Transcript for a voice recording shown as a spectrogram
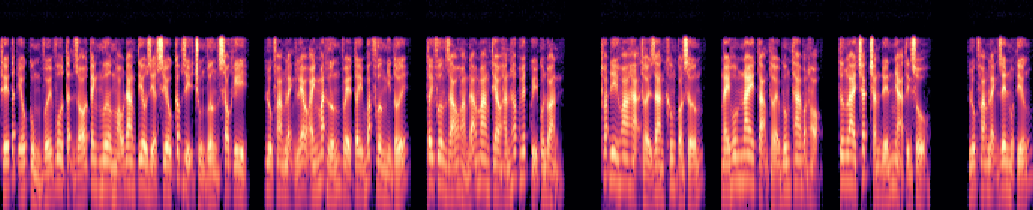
thế tất yếu cùng với vô tận gió tanh mưa máu đang tiêu diệt siêu cấp dị chủng vương sau khi, lục phàm lạnh leo ánh mắt hướng về tây bắc phương nhìn tới, tây phương giáo hoàng đã mang theo hắn hấp huyết quỷ quân đoàn. Thoát đi hoa hạ thời gian không còn sớm, ngày hôm nay tạm thời buông tha bọn họ, tương lai chắc chắn đến nhà tính sổ. Lục phàm lạnh rên một tiếng,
